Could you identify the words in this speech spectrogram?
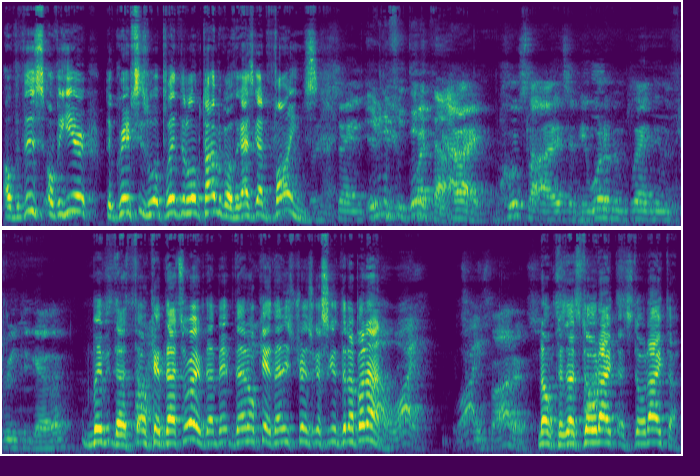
Over this, over here, the grape seeds were planted a long time ago. The guy's got vines. But he's saying Even if you- he did it, but- though. All right, chutz la'aretz, if he would have been planting the three together, Maybe that's okay. That's all right. Then, then okay. Then he's transgressing the No, rabbanan. why? Why? chutz la'aretz. No, because that's doraita. It's doraita.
